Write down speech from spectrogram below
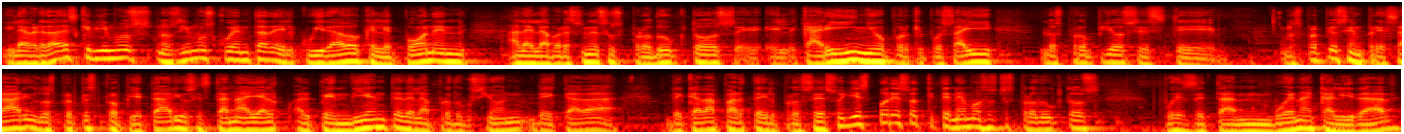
Y la verdad es que vimos, nos dimos cuenta del cuidado que le ponen a la elaboración de sus productos, el, el cariño, porque pues ahí los propios este, los propios empresarios, los propios propietarios están ahí al, pendiente de la producción de cada, de cada parte del proceso y es por eso que tenemos estos productos pues de tan buena calidad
